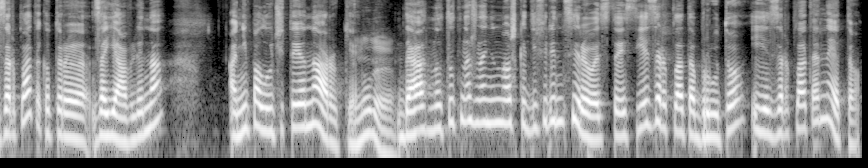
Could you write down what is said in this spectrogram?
зарплата, которая заявлена, они получат ее на руки. Ну да. Да, но тут нужно немножко дифференцировать. То есть есть зарплата бруто и есть зарплата нетто.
